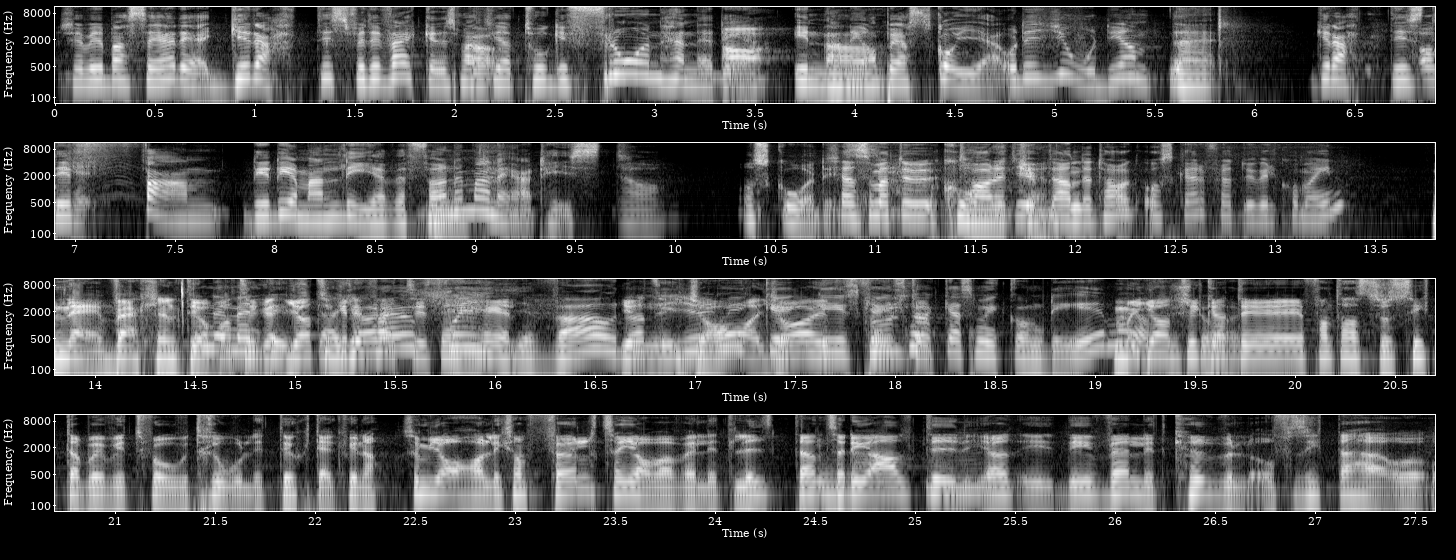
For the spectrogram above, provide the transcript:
Så jag vill bara säga det. Grattis, för det verkade som att Ja. jag tog ifrån henne det Ja. innan Ja. jag började skoja. Och det gjorde jag inte. Nej. Grattis, det, Okej. är fan, det är det man lever för när man är artist och skådis. Känns som att du tar ett djupt andetag, Oskar, för att du vill komma in. Nej, verkligen inte. Jag, Nej, tycker, du jag ska tycker det göra faktiskt en är helt... skiva och det, Jag- är ju ja, mycket, jag är det ska ju snackas mycket om det. Men vad jag tycker att det är fantastiskt att sitta bredvid två otroligt duktiga kvinnor som jag har liksom följt sedan jag var väldigt liten. Så det är alltid, Mm. jag, det är väldigt kul att få sitta här och,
